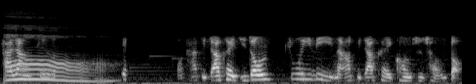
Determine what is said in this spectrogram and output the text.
它让前额叶它比较可以集中注意力，然后比较可以控制冲动。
